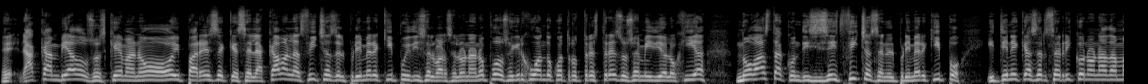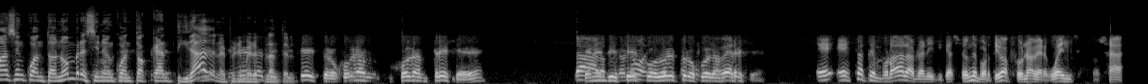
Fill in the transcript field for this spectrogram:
eh, ha cambiado su esquema, ¿no? Hoy parece que se le acaban las fichas del primer equipo y dice el Barcelona, no puedo seguir jugando 4-3-3, o sea, mi ideología no basta con 16 fichas en el primer equipo y tiene que hacerse rico no nada más en cuanto a nombres, sino en cuanto a cantidad en el primer Tienen plantel. 16, pero juegan, juegan 13, ¿eh? Claro, Tienen pero 16 no, jugadores, pero juegan a ver, 13. e- Esta temporada la planificación deportiva fue una vergüenza. O sea,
